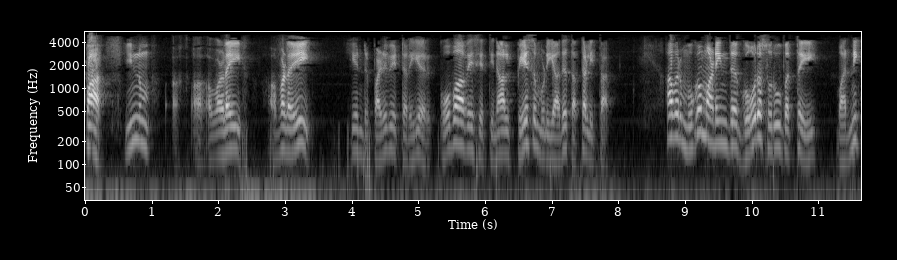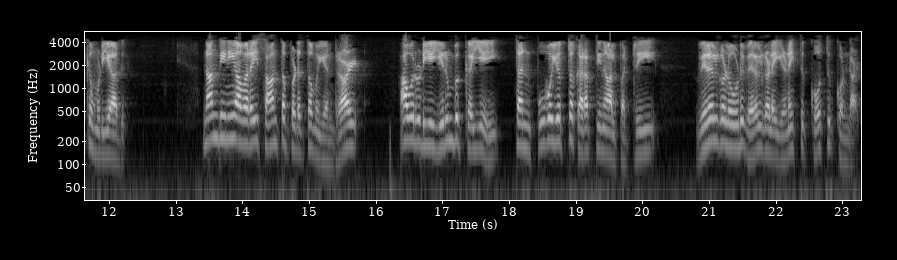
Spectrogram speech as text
பார் இன்னும் அவளை அவளை என்று பழுவேட்டரையர் கோபாவேசத்தினால் பேச முடியாது தத்தளித்தார். அவர் முகம் அடைந்த கோர சொரூபத்தை வர்ணிக்க முடியாது. நந்தினி அவரை சாந்தப்படுத்த முயன்றாள். அவருடைய இரும்பு கையை தன் பூவையொத்த கரத்தினால் பற்றி விரல்களோடு விரல்களை இணைத்து கோத்துக் கொண்டாள்.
